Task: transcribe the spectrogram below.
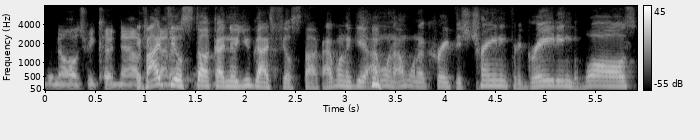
The knowledge we could now. If I kinda- feel stuck, I know you guys feel stuck. I want to get, I want, I want to create this training for the grading, the walls,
